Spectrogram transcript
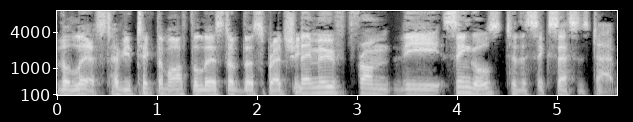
the list? Have you ticked them off the list of the spreadsheet? they moved from the singles to the successes tab.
